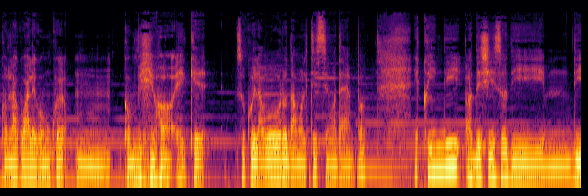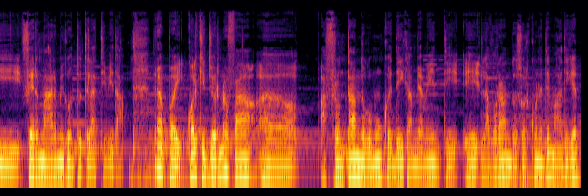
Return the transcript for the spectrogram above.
con la quale comunque mm, convivo e che su cui lavoro da moltissimo tempo e quindi ho deciso di, di fermarmi con tutte le attività. Però poi qualche giorno fa uh, affrontando comunque dei cambiamenti e lavorando su alcune tematiche,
